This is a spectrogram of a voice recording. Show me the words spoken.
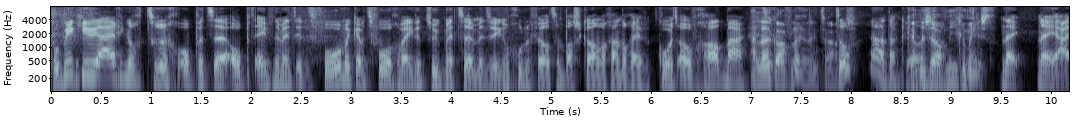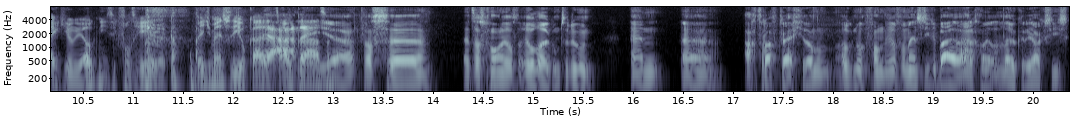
Hoe blikken jullie eigenlijk nog terug op het, eh, op het evenement in het Forum? Ik heb het vorige week natuurlijk met, eh, met Willem Groeneveld en Pascal. We gaan nog even kort over gehad, maar Ja, leuke aflevering trouwens. toch? Ja, dankjewel. Ik heb mezelf niet gemist. Nee, nee ja, ik jullie ook niet. Ik vond het heerlijk. Een beetje mensen die elkaar Ja, uitpraten. nee, ja, het, was, eh, het was gewoon heel, heel leuk om te doen. En eh, achteraf krijg je dan ook nog van heel veel mensen die erbij waren gewoon heel leuke reacties.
